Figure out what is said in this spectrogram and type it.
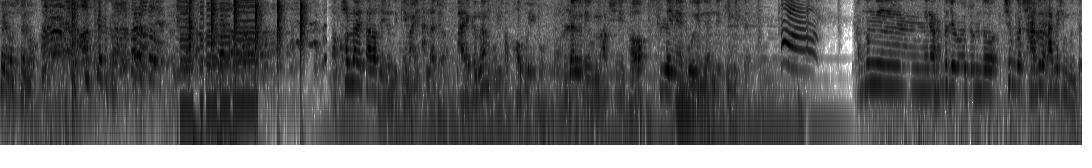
테너 테너 그래서 컬러에 따라서 이런 느낌이 많이 달라져요. 밝으면 몸이 더 커 보이고 블랙을 입으면 확실히 더 슬림해 보이는 느낌이 있어요. 감독님이랑 상대적으로 좀 더 체구가 작은 작으신 분들.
